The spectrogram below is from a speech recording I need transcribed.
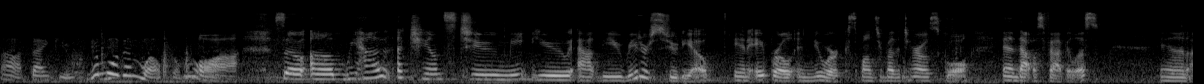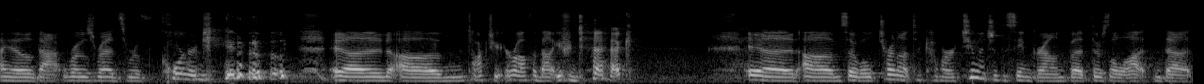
Ah, thank you. You're more than welcome. Aw. So um, we had a chance to meet you at the Reader Studio in April in Newark, sponsored by the Tarot School, and that was fabulous. And I know that Rose Red sort of cornered you and um, talked your ear off about your deck. And um, so we'll try not to cover too much of the same ground, but there's a lot that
